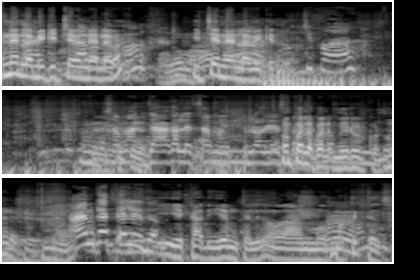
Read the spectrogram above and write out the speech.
ఎన్నేళ్ళ మీకు ఇచ్చే ఎన్నేళ్ళ ఇచ్చే ఎన్నేళ్ళ మీకు పర్లే పర్లే మీరు ఆయనకే తెలీదు. అది ఏం తెలియదు మొత్తం తెలుసు.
